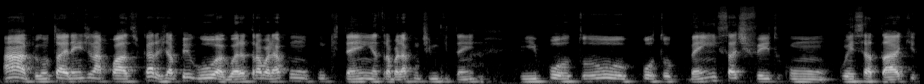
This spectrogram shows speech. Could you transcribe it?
Ah, pegou o Tyrande na 4. Cara, já pegou. Agora é trabalhar com, com o que tem, é trabalhar com o time que tem. E, pô, tô, pô, tô bem satisfeito com, com esse ataque.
